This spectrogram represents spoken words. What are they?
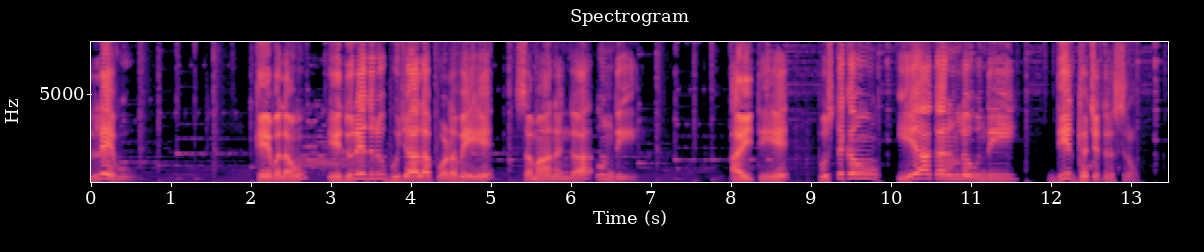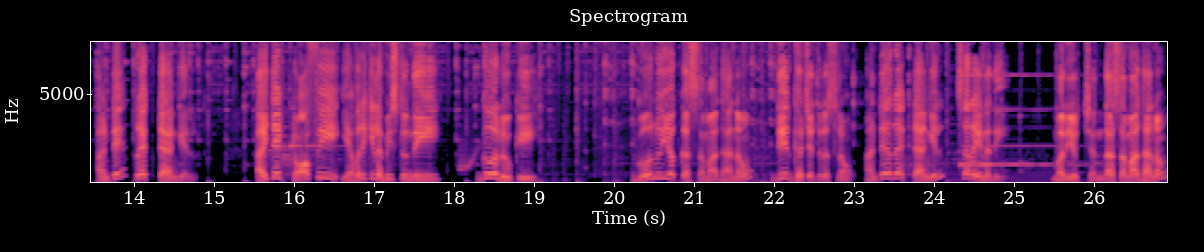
లేవు. కేవలం ఎదురెదురు భుజాల పొడవే సమానంగా ఉంది. అయితే పుస్తకం ఏ ఆకారంలో ఉంది? దీర్ఘచతురస్రం అంటే రెక్టాంగిల్. అయితే టాఫీ ఎవరికి లభిస్తుంది? గోలుకి. గోలు యొక్క సమాధానం దీర్ఘచతురస్రం అంటే రెక్టాంగిల్ సరైనది. మరియు చందా సమాధానం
